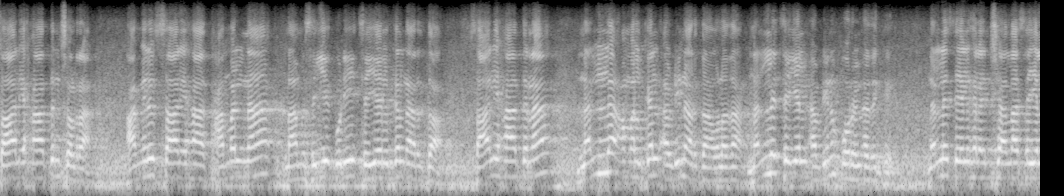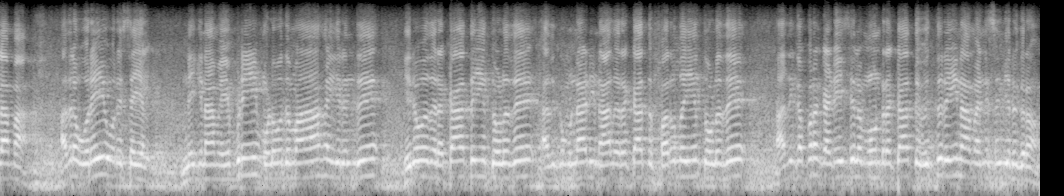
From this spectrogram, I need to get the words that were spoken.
சாலிஹாத்னு சொல்றான். அமிலு சாலிஹாத் அமல்னா நாம செய்யக்கூடிய செயல்கள்னு அர்த்தம். சாலிஹாத்னா நல்ல அமல்கள் அப்படின்னு அர்த்தம் அவ்வளவுதான். நல்ல செயல் அப்படின்னு பொருள் அதுக்கு. நல்ல செயல்களை இன்ஷால்லா செய்யலாமா? அதுல ஒரே ஒரு செயல் இன்னைக்கு நாம எப்படி முழுவதுமாக இருந்து இருபது ரக்காத்தையும் தொழுது அதுக்கு முன்னாடி நாலு ரக்காத்து ஃபர்தையும் தொழுது அதுக்கப்புறம் கடைசியில் மூணு ரக்காத்து வித்திரையும் நாம் என்ன செஞ்சுருக்கிறோம்?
